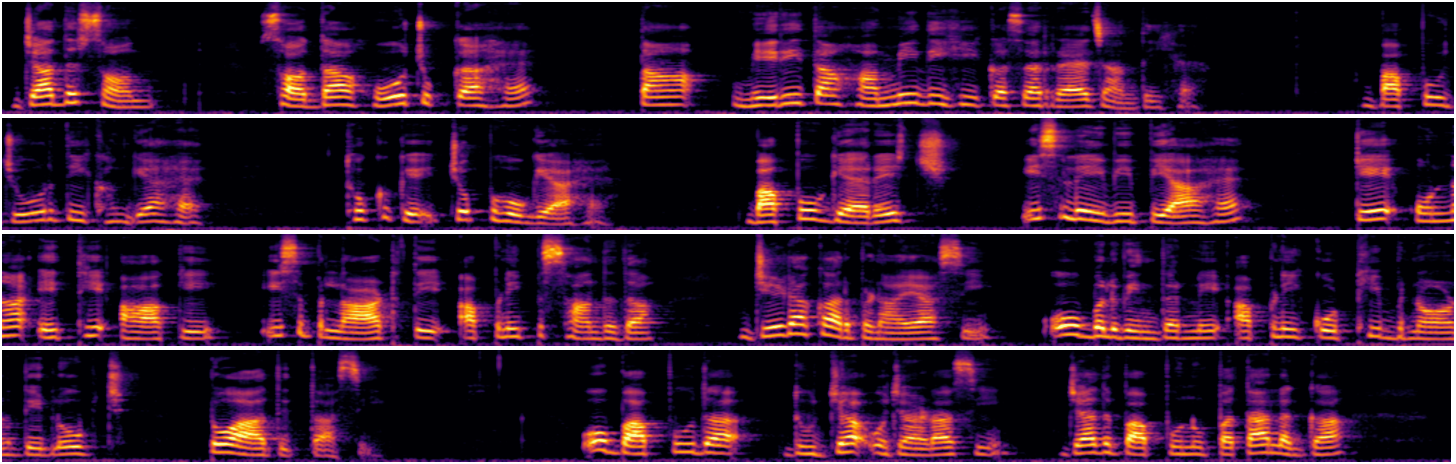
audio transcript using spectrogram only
ਜਦ ਸੌਦਾ ਹੋ ਚੁੱਕਾ ਹੈ, ਤਾਂ ਮੇਰੀ ਤਾਂ ਹਾਮੀ ਦੀ ਹੀ ਕਸਰ ਰਹਿ ਜਾਂਦੀ ਹੈ। ਬਾਪੂ ਜ਼ੋਰ ਦੀ ਖੰਗਿਆ ਹੈ। ਥੁੱਕ ਕੇ ਚੁੱਪ ਹੋ ਗਿਆ ਹੈ। ਬਾਪੂ ਗੈਰੇਜ 'ਚ ਇਸ ਲਈ ਵੀ ਪਿਆ ਹੈ ਕਿ ਉਹਨਾਂ ਇੱਥੇ ਆ ਕੇ ਇਸ ਪਲਾਟ ਤੇ ਆਪਣੀ ਪਸੰਦ ਦਾ ਜਿਹੜਾ ਘਰ ਬਣਾਇਆ ਸੀ, ਉਹ ਬਲਵਿੰਦਰ ਨੇ ਆਪਣੀ ਕੋਠੀ ਬਣਾਉਣ ਦੇ ਲੋਭ 'ਚ ਢਵਾ ਦਿੱਤਾ ਸੀ। ਉਹ ਬਾਪੂ ਦਾ ਦੂਜਾ ਉਜਾੜਾ ਸੀ। ਜਦ ਬਾਪੂ ਨੂੰ ਪਤਾ ਲੱਗਾ,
